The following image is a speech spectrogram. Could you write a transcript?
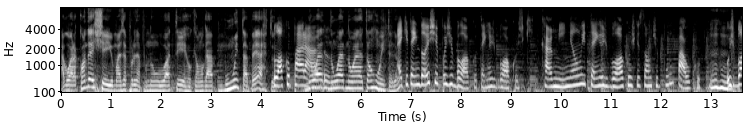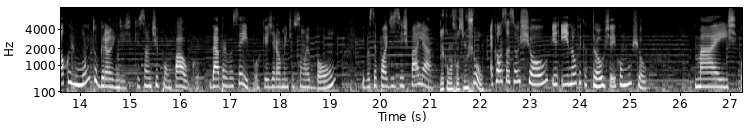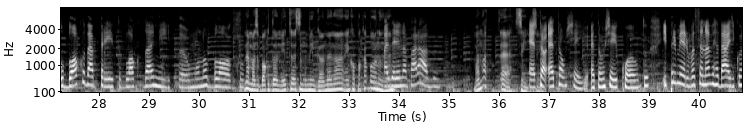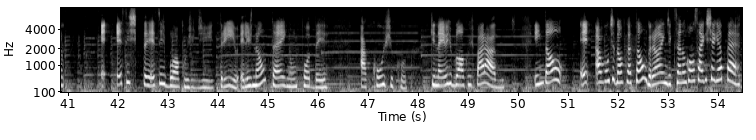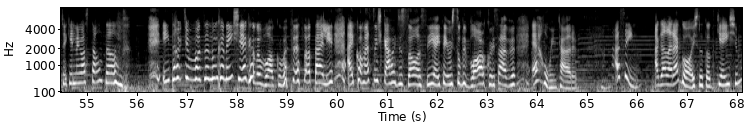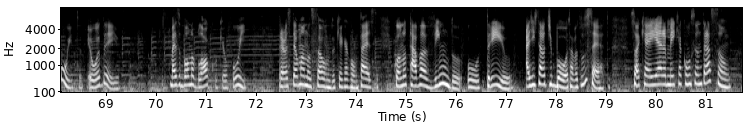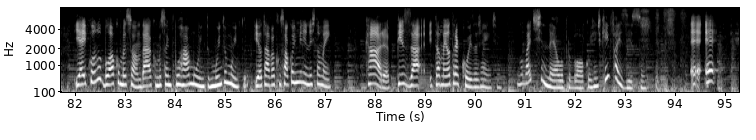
Agora, quando é cheio, mas é, por exemplo, no aterro, que é um lugar muito aberto, bloco não é, parado. não, é, não é tão ruim, entendeu? É que tem dois tipos de bloco. Tem os blocos que caminham e tem os blocos que são tipo um palco. Uhum. Os blocos muito grandes, que são tipo um palco, dá pra você ir, porque geralmente o som é bom e você pode se espalhar. É como se fosse um show. É como se fosse um show e, e não fica tão cheio como um show. Mas o bloco da Preta, o bloco da Anitta, o monobloco. Não, mas o bloco da Anitta, se não me engano, é na, em Copacabana, Mas né? ele não é parado. Mas não é... É, sim, É, sim. tão, é tão cheio, é tão cheio quanto. E primeiro, você na verdade, quando. Esses, esses blocos de trio, eles não têm um poder acústico que nem os blocos parados. Então, a multidão fica tão grande que você não consegue chegar perto e aquele negócio tá andando. Então, tipo, você nunca nem chega no bloco, você só tá ali, aí começa os carros de som assim, aí tem os subblocos, sabe? É ruim, cara. Assim, a galera gosta, tanto que enche muito. Eu odeio. Mas o bom no bloco que eu fui, pra você ter uma noção do que que acontece, quando tava vindo o trio, a gente tava de boa, tava tudo certo. Só que aí era meio que a concentração. E aí quando o bloco começou a andar, começou a empurrar muito, muito, muito. E eu tava só com as meninas também. Cara, pisar. E também outra coisa, gente. Não vai de chinelo pro bloco, gente. Quem faz isso? É, é,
